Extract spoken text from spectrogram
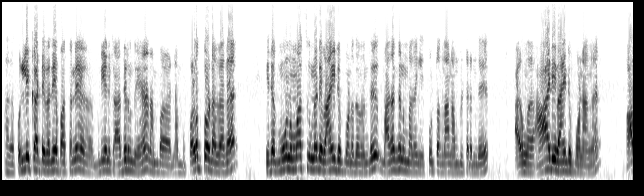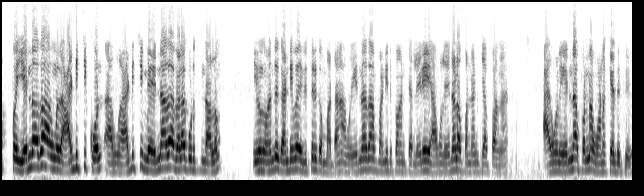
அந்த கொல்லிக்காட்டு விதையை பார்த்தோன்னே முடியனுக்கு அதிர்ந்து. ஏன்னா நம்ம நம்ம குளத்தோட விதை இதை மூணு மாசத்துக்கு முன்னாடி வாங்கிட்டு போனது வந்து மதங்கன் மதங்கி கூட்டம் தான் நம்மள்ட்ட இருந்து. அவங்க ஆடி வாங்கிட்டு போனாங்க. அப்ப என்னதான் அவங்கள அடிச்சு கொண் அவங்க அடிச்சு மே- என்னதான் விலை கொடுத்திருந்தாலும் இவங்க வந்து கண்டிப்பா வித்திருக்க மாட்டாங்க. அவங்க என்னதான் பண்ணிருப்பாங்கன்னு தெரியல. அவங்கள என்னடா பண்ணான்னு கேட்பாங்க. அவங்கள என்ன பண்ணா உனக்கு எதுக்கு?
